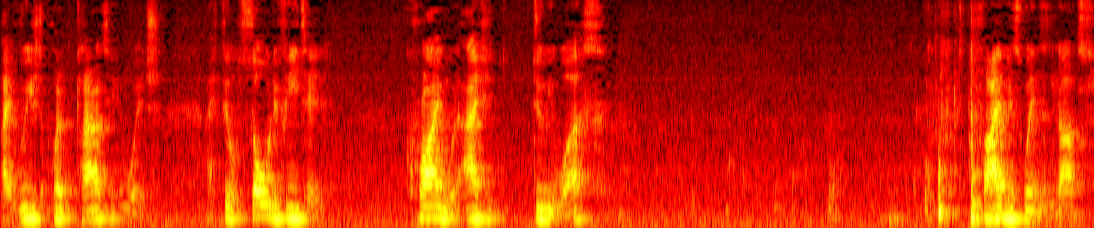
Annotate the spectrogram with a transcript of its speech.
I've reached a point of clarity in which I feel so defeated. Crying would actually do me worse. Five missed wins is nuts.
